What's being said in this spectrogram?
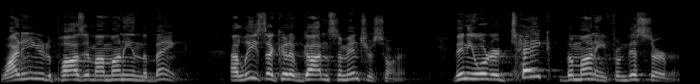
why didn't you deposit my money in the bank? At least I could have gotten some interest on it. Then he ordered, Take the money from this servant,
